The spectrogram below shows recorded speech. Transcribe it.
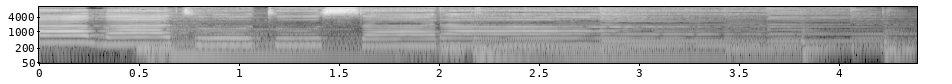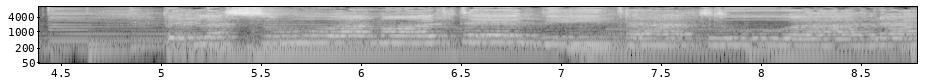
lavato tu sarai. Per la sua morte vita tu avrai.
